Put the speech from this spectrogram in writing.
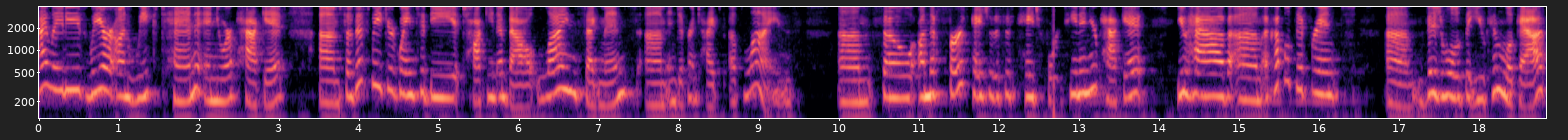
Hi ladies, we are on week 10 in your packet. Um, so this week you're going to be talking about line segments um, and different types of lines. Um, so on the first page, so this is page 14 in your packet, you have um, a couple different um, visuals that you can look at.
